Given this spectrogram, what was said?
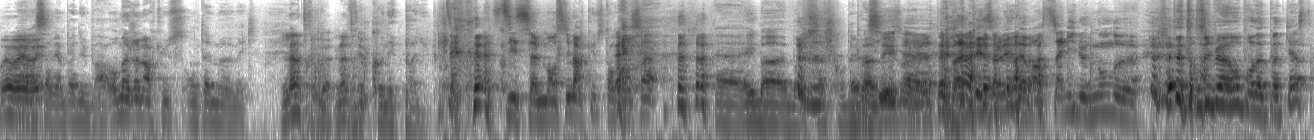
ouais, ouais, Ah, ouais. Ça vient pas nulle part. Hommage à Marcus, on t'aime, euh, mec. L'intré- Je L'intrépide. connais pas du tout. si seulement, si Marcus t'entend ça, euh, et bah, bon, ça je compte Eh pas. ben, désolé. euh, bah, désolé d'avoir sali le nom de, de ton super-héros pour notre podcast.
